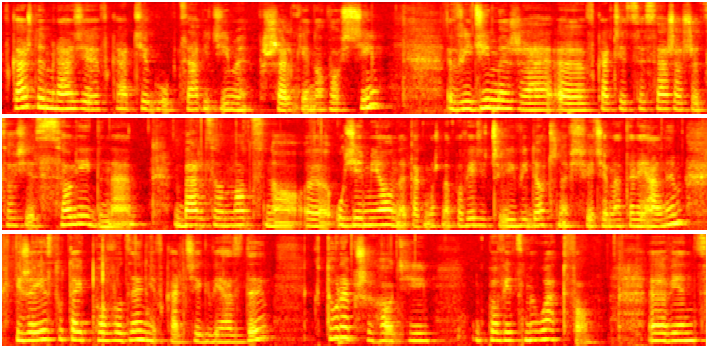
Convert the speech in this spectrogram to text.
W każdym razie w karcie głupca widzimy wszelkie nowości. Widzimy, że e, w karcie cesarza, że coś jest solidne, bardzo mocno e, uziemione, tak można powiedzieć, czyli widoczne w świecie materialnym i że jest tutaj powodzenie w karcie gwiazdy, które przychodzi powiedzmy łatwo. E, więc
